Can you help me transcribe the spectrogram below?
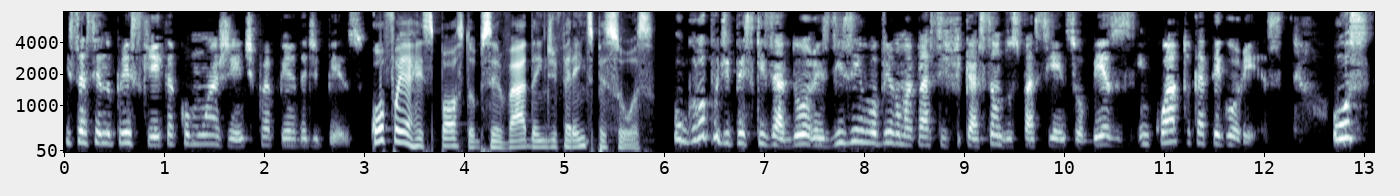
está sendo prescrita como um agente para perda de peso. Qual foi a resposta observada em diferentes pessoas? O grupo de pesquisadores desenvolveu uma classificação dos pacientes obesos em quatro categorias. Os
